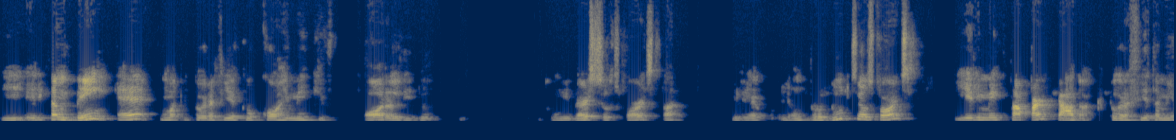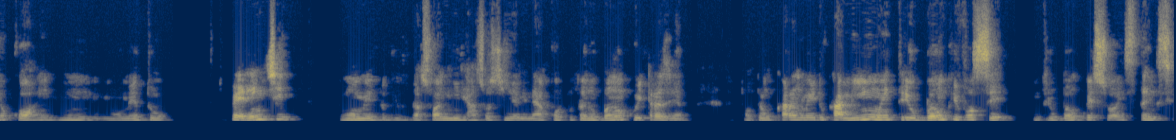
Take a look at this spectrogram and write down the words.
e ele também é uma criptografia que ocorre meio que fora ali do, do universo Salesforce, tá? Ele é, ele é, um produto Salesforce e ele meio que está apartado. A criptografia também ocorre num momento diferente o momento da sua linha de raciocínio né? Consultando o banco e trazendo. Então tem um cara no meio do caminho entre o banco e você, entre o banco e a sua instância.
